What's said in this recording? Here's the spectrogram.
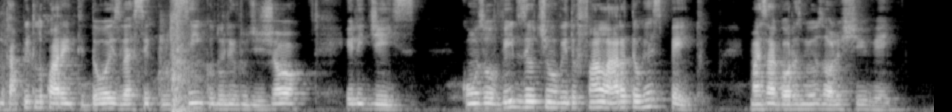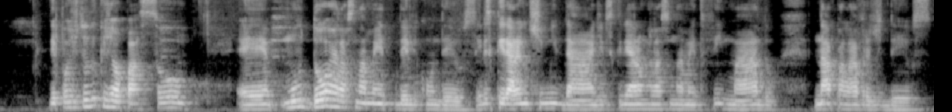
no capítulo 42, versículo 5 do livro de Jó, ele diz: Com os ouvidos eu tinha ouvido falar a teu respeito, mas agora os meus olhos te veem. Depois de tudo que Jó passou, é, mudou o relacionamento dele com Deus. Eles criaram intimidade, eles criaram um relacionamento firmado na palavra de Deus.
